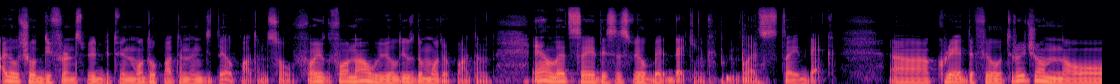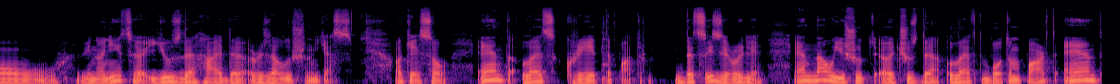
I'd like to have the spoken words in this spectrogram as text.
i will show difference between model pattern and detail pattern. So for, for now we will use the model pattern. And let's say this is will be decking. Let's stay back uh, create the filled region. No we no need. Use the hide resolution. Yes. Okay so and let's create the pattern that's easy really. And now you should uh, choose the left bottom part and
